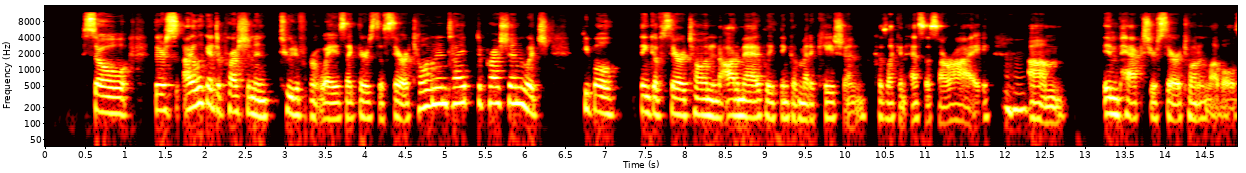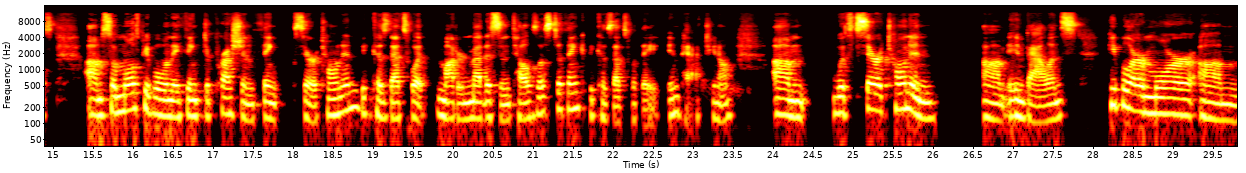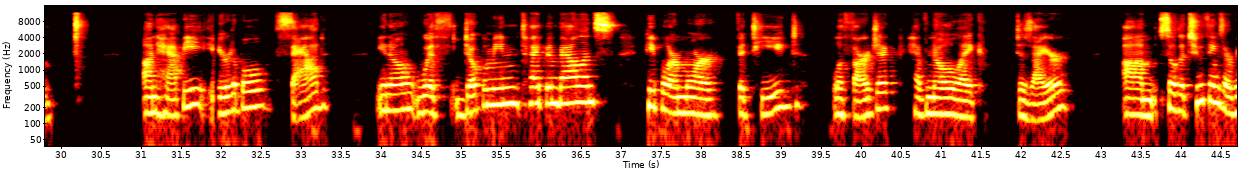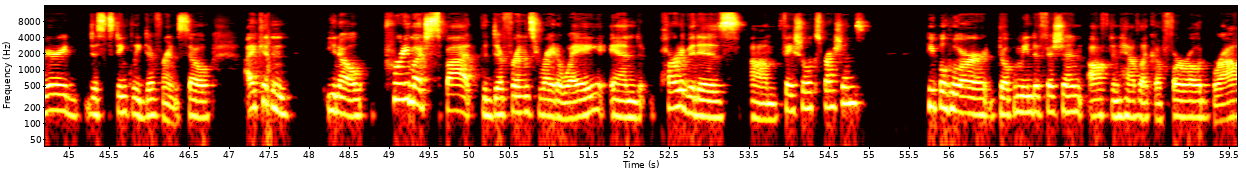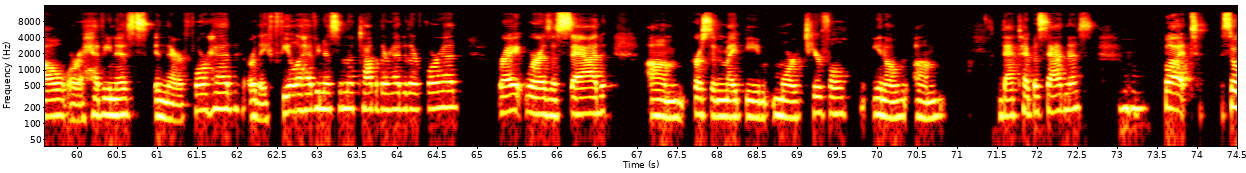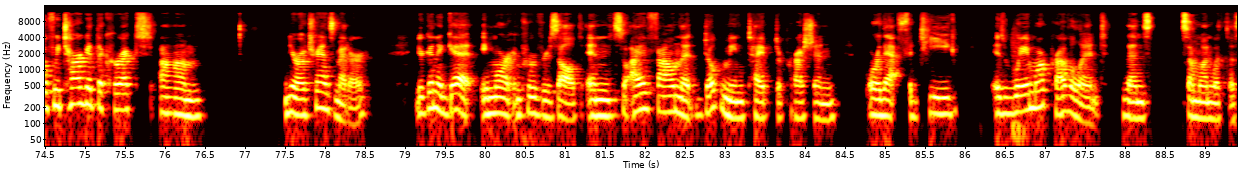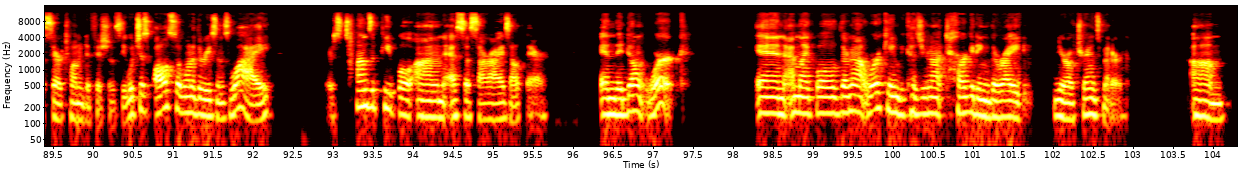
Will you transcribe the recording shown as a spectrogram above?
So there's, I look at depression in two different ways. Like there's the serotonin type depression, which people think of serotonin automatically think of medication because, like an SSRI, um, impacts your serotonin levels. Um, so most people, when they think depression, think serotonin because that's what modern medicine tells us to think because that's what they impact. You know, um, with serotonin um, imbalance, people are more um, unhappy, irritable, sad. You know, with dopamine type imbalance, people are more fatigued, lethargic, have no like desire um, so the two things are very distinctly different. So I can, you know, pretty much spot the difference right away. And part of it is um, facial expressions. People who are dopamine deficient often have like a furrowed brow or a heaviness in their forehead, or they feel a heaviness in the top of their head to their forehead, right? Whereas a sad um, person might be more tearful, you know, um, that type of sadness. But so if we target the correct um, neurotransmitter, you're going to get a more improved result. And so I've found that dopamine type depression or that fatigue is way more prevalent than someone with a serotonin deficiency, which is also one of the reasons why there's tons of people on SSRIs out there and they don't work. And I'm like, well, they're not working because you're not targeting the right neurotransmitter. Um,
